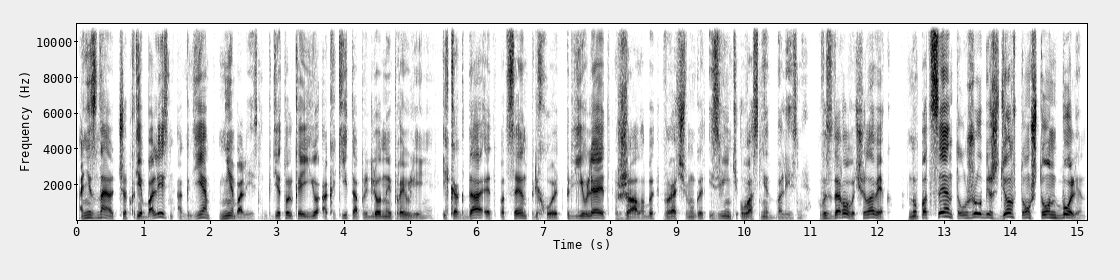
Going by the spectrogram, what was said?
Они знают четко, где болезнь, а где не болезнь, где только ее, а какие-то определенные проявления. И когда этот пациент приходит, предъявляет жалобы, врач ему говорит, извините, у вас нет болезни. Вы здоровый человек. Но пациент уже убежден в том, что он болен.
